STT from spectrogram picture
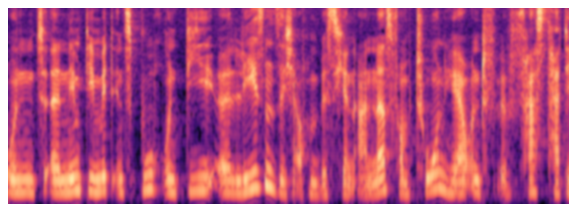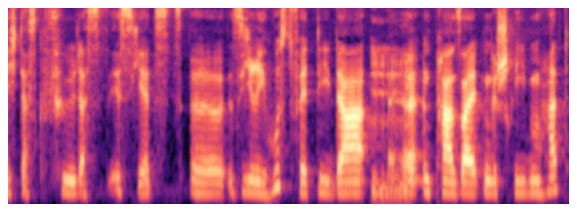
und äh, nimmt die mit ins Buch und die äh, lesen sich auch ein bisschen anders vom Ton her und fast hatte ich das Gefühl, das ist jetzt äh, Siri Hustvedt, die da mhm. Äh, ein paar Seiten geschrieben hat,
